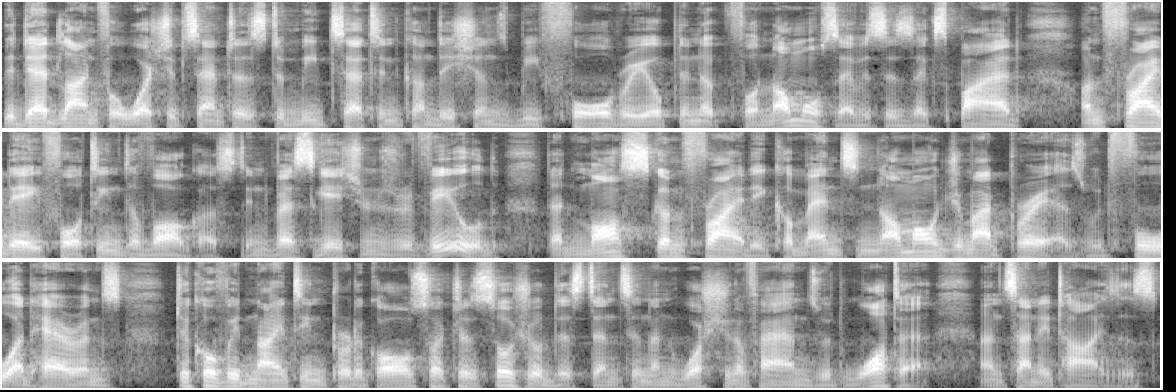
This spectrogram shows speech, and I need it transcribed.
The deadline for worship centers to meet certain conditions before reopening up for normal services expired on Friday, 14th of August. Investigations revealed that mosques on Friday commenced normal Jumat prayers with full adherence to COVID-19 protocols such as social distancing and washing of hands with water and sanitizers.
